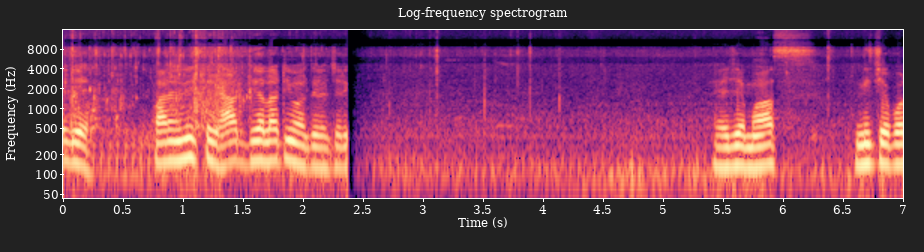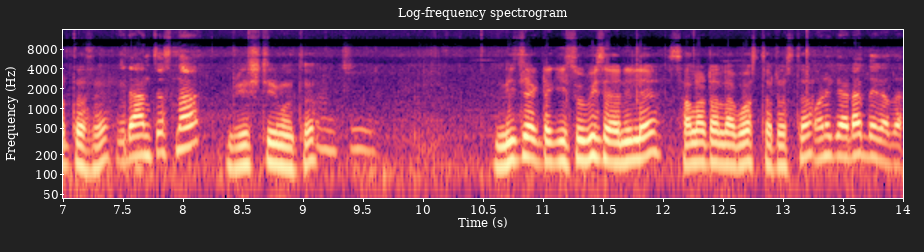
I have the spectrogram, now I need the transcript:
এই যে পানির নিচ থেকে হাত দিয়ে লাঠি মাছ দিয়েছে এই যে মাছ নিচে পড়তেছে। এটা আনছিস না? বৃষ্টির মতো। নিচে একটা কিছু বিছায় নিলে সালা টালা বস্তা টস্তা। অনেকে অ্যাটাক দেখা দা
